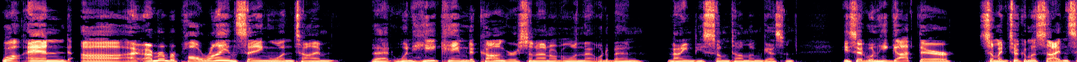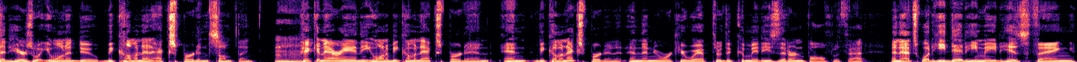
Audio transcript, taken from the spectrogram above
Well, and uh, I, I remember Paul Ryan saying one time that when he came to Congress, and I don't know when that would have been, 90 sometime, I'm guessing, he said when he got there, somebody took him aside and said, here's what you want to do. Become an expert in something. Pick an area that you want to become an expert in and become an expert in it. And then you work your way up through the committees that are involved with that. And that's what he did. He made his thing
